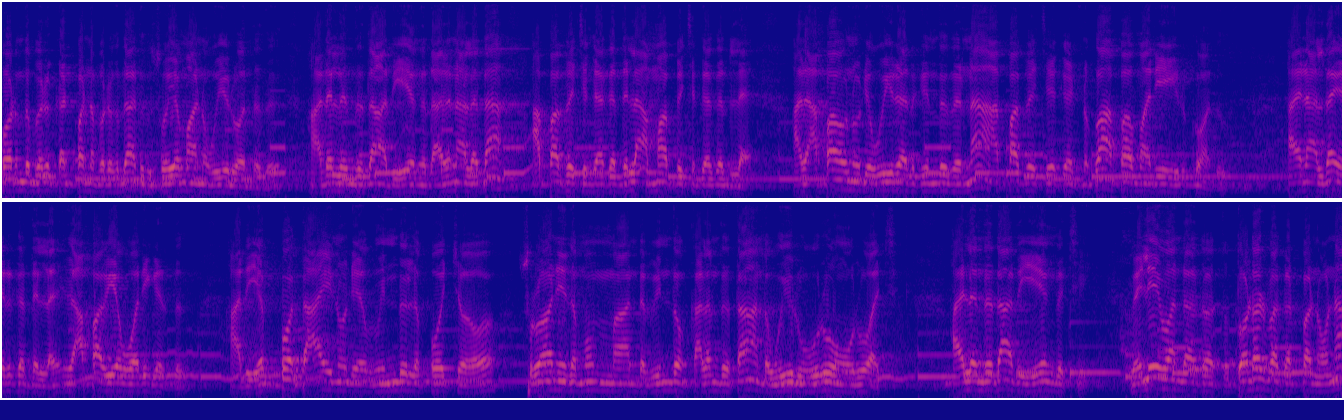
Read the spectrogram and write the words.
பிறந்த பிறகு கட் பண்ண பிறகு தான் அதுக்கு சுயமான உயிர் வந்தது. அதிலேருந்து தான் அது இயங்குது. அதனால தான் அப்பா பேச்சும் கேட்கறதில்ல அம்மா பேச்சும் கேட்கறதில்ல. அது அப்பாவினுடைய உயிர் அதுக்கு இருந்ததுன்னா அப்பா பேச்சே கேட்டுனுக்கும் அப்பா மாதிரியே இருக்கும் அது. அதனால தான் இருக்கிறதில்ல. இது அப்பாவையே ஒதுக்கிறது அது எப்போ தாயினுடைய விந்துல போச்சோ சுரோனிதமும் அந்த விந்தும் கலந்து தான் அந்த உயிர் உருவம் உருவாச்சு. அதுலேருந்து தான் அது இயங்குச்சு. வெளியே வந்த தொடர்பை கட் பண்ணோன்னா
